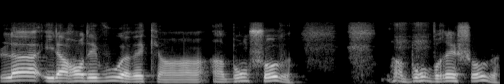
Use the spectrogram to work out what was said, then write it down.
Là, il a rendez-vous avec un, un bon chauve, un bon vrai chauve,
